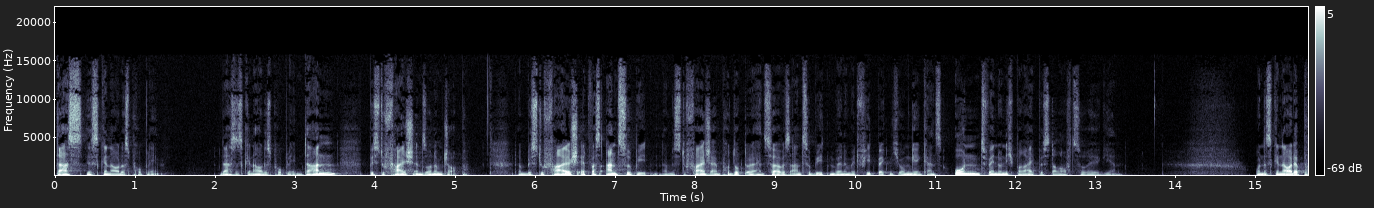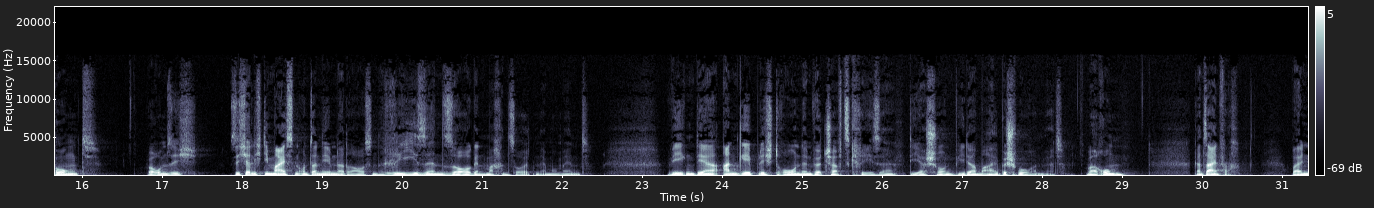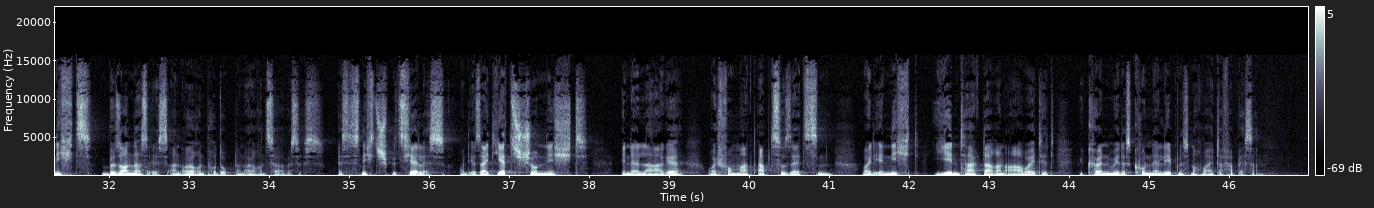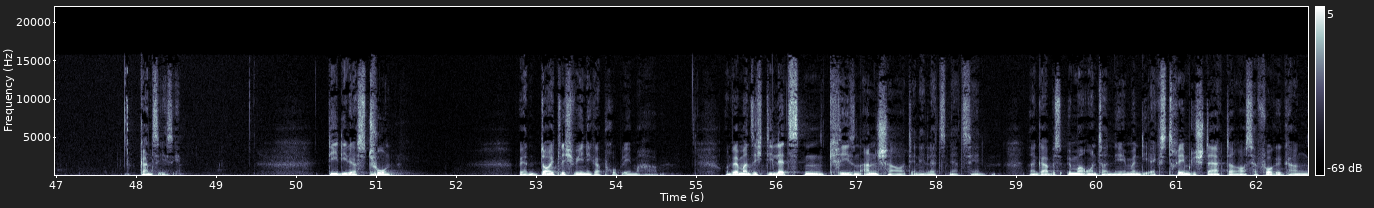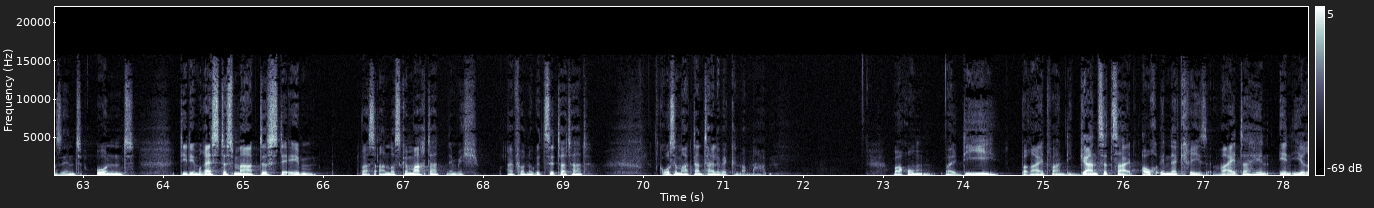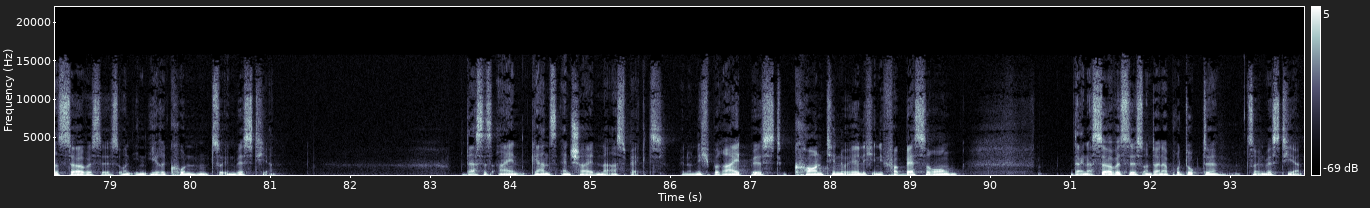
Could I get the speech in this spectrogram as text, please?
Das ist genau das Problem. Das ist genau das Problem. Dann bist du falsch in so einem Job dann bist du falsch, etwas anzubieten. Dann bist du falsch, ein Produkt oder ein Service anzubieten, wenn du mit Feedback nicht umgehen kannst und wenn du nicht bereit bist, darauf zu reagieren. Und das ist genau der Punkt, warum sich sicherlich die meisten Unternehmen da draußen Riesensorgen machen sollten im Moment, wegen der angeblich drohenden Wirtschaftskrise, die ja schon wieder mal beschworen wird. Warum? Ganz einfach, weil nichts besonders ist an euren Produkten und euren Services. Es ist nichts Spezielles. Und ihr seid jetzt schon nicht in der Lage, euch vom Markt abzusetzen, weil ihr nicht jeden Tag daran arbeitet, wie können wir das Kundenerlebnis noch weiter verbessern. Ganz easy. Die, die das tun, werden deutlich weniger Probleme haben. Und wenn man sich die letzten Krisen anschaut in den letzten Jahrzehnten, dann gab es immer Unternehmen, die extrem gestärkt daraus hervorgegangen sind und die dem Rest des Marktes, der eben was anderes gemacht hat, nämlich einfach nur gezittert hat, große Marktanteile weggenommen haben. Warum? Weil die bereit waren, die ganze Zeit, auch in der Krise, weiterhin in ihre Services und in ihre Kunden zu investieren. Das ist ein ganz entscheidender Aspekt. Wenn du nicht bereit bist, kontinuierlich in die Verbesserung deiner Services und deiner Produkte zu investieren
